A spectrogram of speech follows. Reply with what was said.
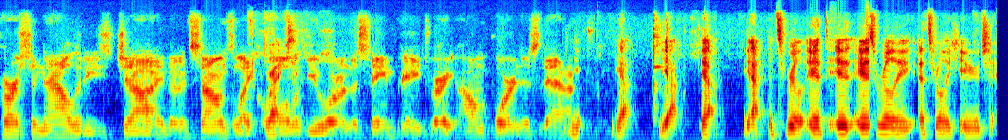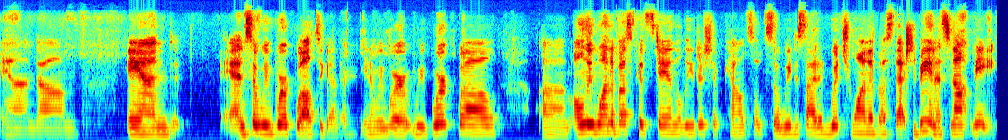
personalities jive, and it sounds like right. all of you are on the same page, right? How important is that? Yeah, yeah, yeah, yeah. It's really it, it it's really it's really huge, and um, and and so we work well together. You know, we work we work well. Um, only one of us could stay on the leadership council so we decided which one of us that should be and it's not me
